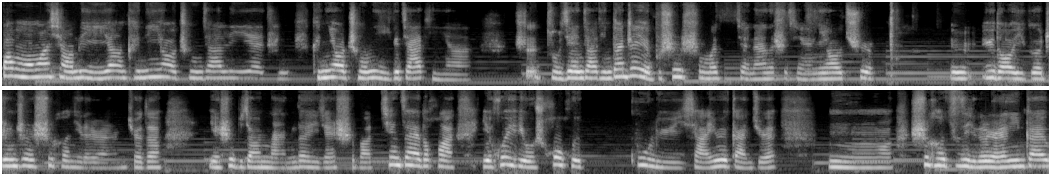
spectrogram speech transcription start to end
爸爸妈妈想的一样，肯定要成家立业，成肯定要成立一个家庭呀，是组建家庭。但这也不是什么简单的事情，你要去。遇遇到一个真正适合你的人，觉得也是比较难的一件事吧。现在的话，也会有时候会顾虑一下，因为感觉，嗯，适合自己的人应该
